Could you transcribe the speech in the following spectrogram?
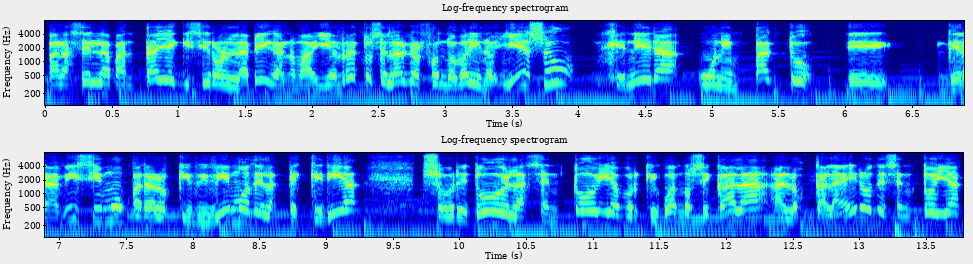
para hacer la pantalla que hicieron la pega nomás y el resto se larga al fondo marino. Y eso genera un impacto eh, gravísimo para los que vivimos de las pesquerías, sobre todo en la centolla, porque cuando se cala a los caladeros de centolla,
